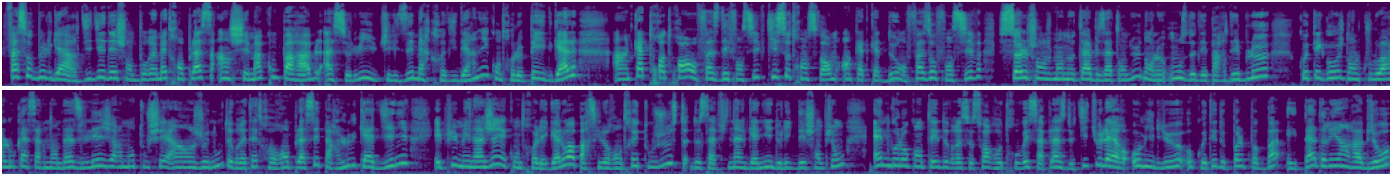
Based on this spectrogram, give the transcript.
Face aux Bulgares, Didier Deschamps pourrait mettre en place un schéma comparable à celui utilisé mercredi dernier contre le Pays de Galles, un 4-3-3 en phase défensive qui se transforme en 4-4-2 en phase offensive. Seuls changements notables attendus dans le 11 de départ des Bleus. Côté gauche dans le couloir, Lucas Hernandez, légèrement touché à un genou, devrait être remplacé par Lucas Digne et puis ménagé contre les Gallois parce qu'il rentrait tout juste de sa finale gagnée de Ligue des Champions. N'Golo Kanté devrait ce soir retrouver sa place de titulaire au milieu, aux côtés de Paul Pogba et d'Adrien Rabiot.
